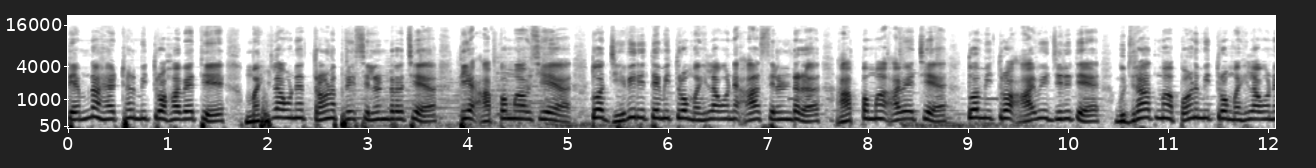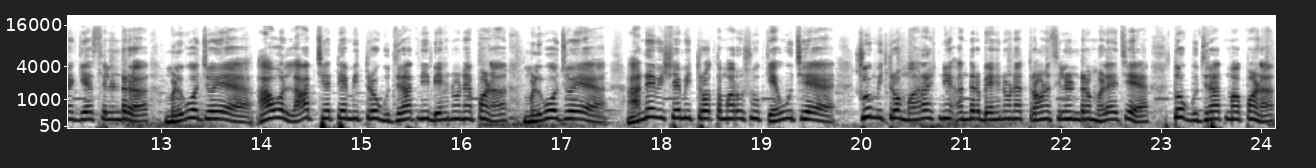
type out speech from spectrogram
તેમના હેઠળ મિત્રો હવેથી મહિલાઓને ત્રણ ફ્રી સિલિન્ડર છે તે આપવામાં આવશે. તો જેવી રીતે મિત્રો મહિલાઓને આ સિલિન્ડર આપવામાં આવે છે, તો મિત્રો આવી જ રીતે ગુજરાતમાં પણ મિત્રો મહિલાઓને ગેસ સિલિન્ડર મળવો જોઈએ. આવો લાભ છે તે મિત્રો ગુજરાતની બહેનોને પણ મળવો જોઈએ. આને વિશે મિત્રો તમારું શું કહેવું છે? શું મિત્રો મહારાષ્ટ્રની અંદર બહેનોને ત્રણ સિલિન્ડર મળે છે? તો ગુજરાતમાં પણ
